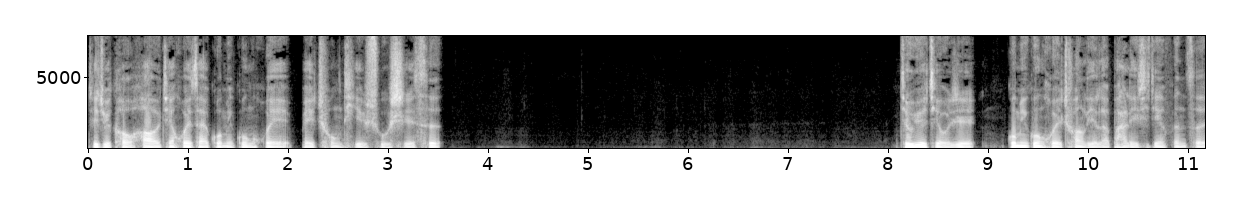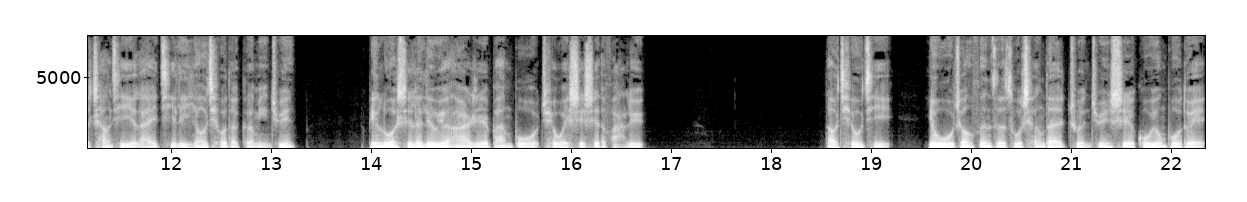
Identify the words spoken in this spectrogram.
这句口号将会在国民工会被重提数十次。九月九日，国民工会创立了巴黎激进分子长期以来极力要求的革命军，并落实了六月二日颁布却未实施的法律。到秋季，由武装分子组成的准军事雇佣部队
